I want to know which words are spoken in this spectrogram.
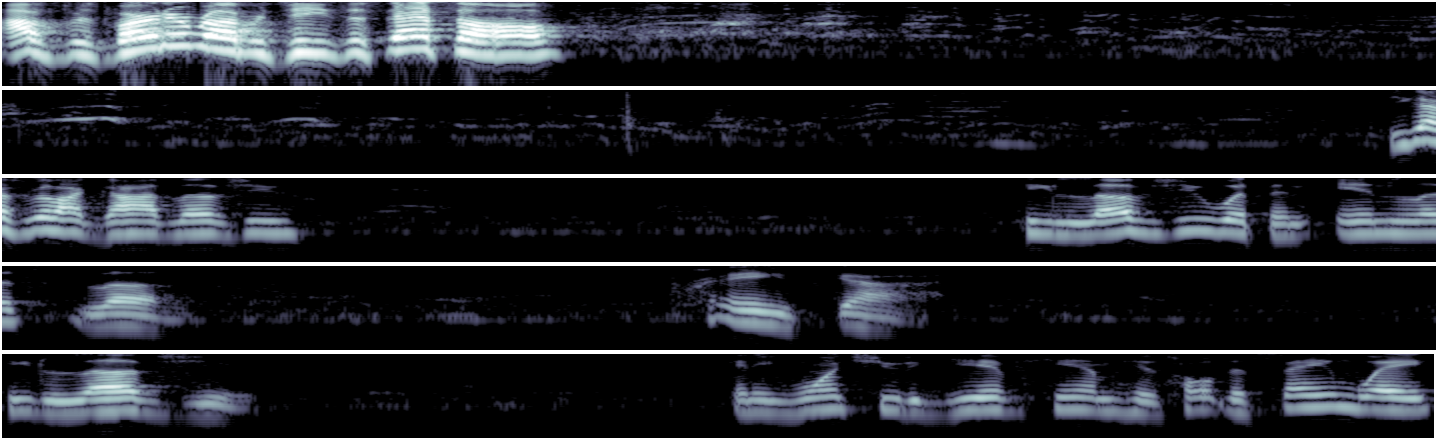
I was just burning rubber, Jesus, that's all. You guys realize God loves you? He loves you with an endless love. Praise God. He loves you. And he wants you to give him his whole, the same way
